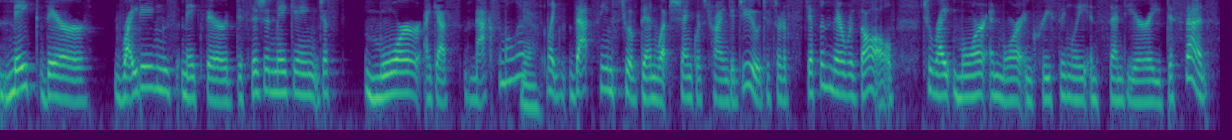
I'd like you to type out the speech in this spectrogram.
make their writings, make their decision making just more, I guess, maximalist. Yeah. Like that seems to have been what Schenck was trying to do to sort of stiffen their resolve to write more and more increasingly incendiary dissents.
